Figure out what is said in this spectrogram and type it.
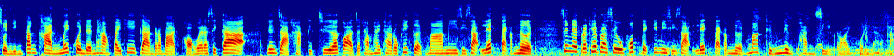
ส่วนหญิงตั้งครรภ์ไม่ควรเดินทางไปที่การระบาดของไวรัสซิก้า เนื่องจากหากติดเชื้อก็อาจจะทำให้ทารกที่เกิดมามีศีรษะเล็กแต่กำเนิด ซึ่งในประเทศบราซิลพบเด็กที่มีศีรษะเล็กแต่กำเนิดมากถึง 1,400 คนแล้วค่ะ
